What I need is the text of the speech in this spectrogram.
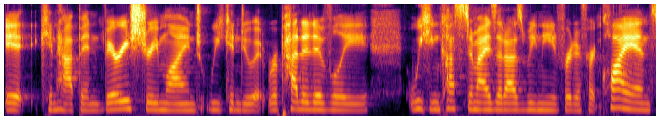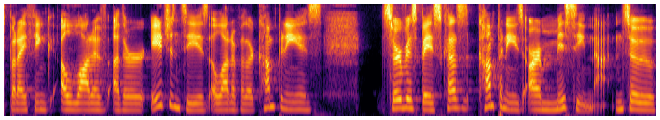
It can happen very streamlined. We can do it repetitively. We can customize it as we need for different clients. But I think a lot of other agencies, a lot of other companies service based companies are missing that. And so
